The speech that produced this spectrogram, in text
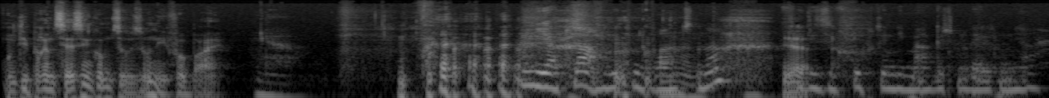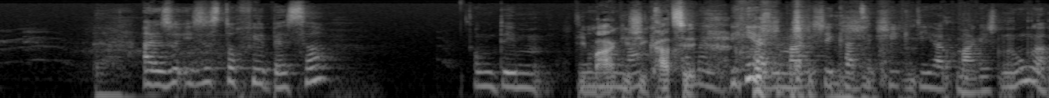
Und die Prinzessin kommt sowieso nie vorbei. Ja. ja, klar, mit dem Grund, ne? Für ja. diese Flucht in die magischen Welten, ja. Also ist es doch viel besser, um dem die magische Katze. Ja, die magische Katze kriegt, die hat magischen Hunger.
